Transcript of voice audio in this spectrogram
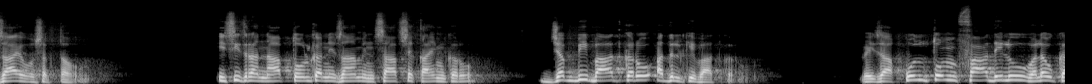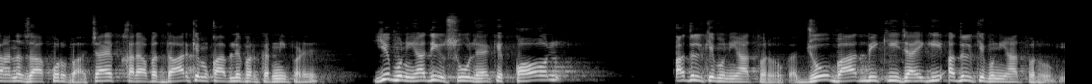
ضائع ہو سکتا ہو۔ اسی طرح ناپ تول کا نظام انصاف سے قائم کرو۔ جب بھی بات کرو، عدل کی بات کرو۔ ویزا کل تم فادلو ولو کا نہ قربا چاہے قرابت دار کے مقابلے پر کرنی پڑے، یہ بنیادی اصول ہے کہ قول عدل کی بنیاد پر ہوگا۔ جو بات بھی کی جائے گی، عدل کی بنیاد پر ہوگی۔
